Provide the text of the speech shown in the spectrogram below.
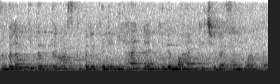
Sebelum kita terus kepada kelebihan dan kelemahan kecerdasan buatan,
